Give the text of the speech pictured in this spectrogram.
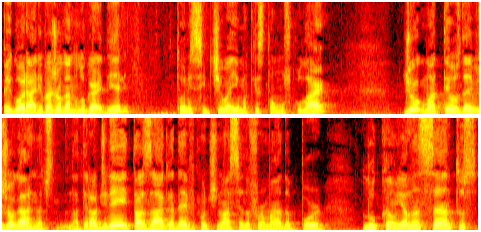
Pegorari vai jogar no lugar dele. O Tony sentiu aí uma questão muscular. Diogo Matheus deve jogar na lateral direito. A zaga deve continuar sendo formada por Lucão e Alan Santos.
